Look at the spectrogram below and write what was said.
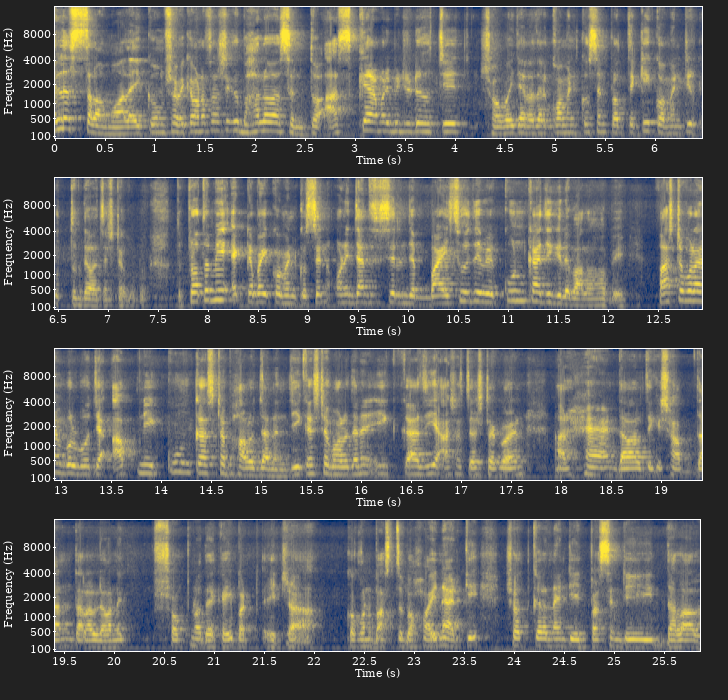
হ্যালো, আসসালামু আলাইকুম। সবাই কেমন আছেন? আশা করি ভালো আছেন। তো আজকে আমার ভিডিওটা হচ্ছে, সবাই যারা যারা কমেন্ট করছেন প্রত্যেকেই কমেন্টের উত্তর দেওয়ার চেষ্টা করব। তো প্রথমে একটা ভাই কমেন্ট করছেন, উনি জানতে চাইছিলেন যে বাই সৌদি আরবে কোন কাজে গেলে ভালো হবে? ফার্স্ট অফ অল আমি বলব যে আপনি কোন কাজটা ভালো জানেন? যে কাজটা ভালো জানেন, এই কাজই আসার চেষ্টা করেন। আর হ্যাঁ দালাল থেকে সাবধান। দালালে অনেক স্বপ্ন দেখাই বাট এটা কখনো বাস্তবে হয় না আর কি। শতকরা নাইনটি এইট পার্সেন্টই দালাল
